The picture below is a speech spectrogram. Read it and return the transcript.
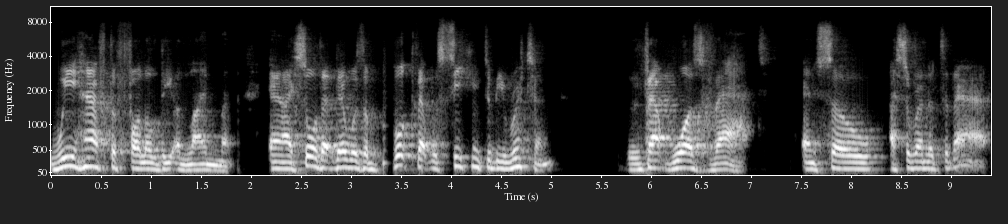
We have to follow the alignment. And I saw that there was a book that was seeking to be written that was that. And so I surrendered to that.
